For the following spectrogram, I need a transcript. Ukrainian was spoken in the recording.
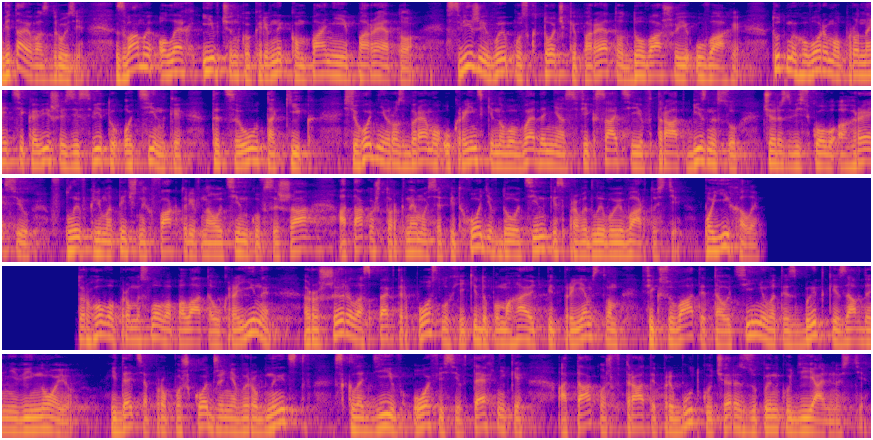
Вітаю вас, друзі! З вами Олег Івченко, керівник компанії Парето. Свіжий випуск точки Парето до вашої уваги. Тут ми говоримо про найцікавіше зі світу оцінки ТЦУ та КІК. Сьогодні розберемо українські нововведення з фіксації втрат бізнесу через військову агресію, вплив кліматичних факторів на оцінку в США, а також торкнемося підходів до оцінки справедливої вартості. Поїхали! Торгово-промислова палата України розширила спектр послуг, які допомагають підприємствам фіксувати та оцінювати збитки, завдані війною. Йдеться про пошкодження виробництв, складів, офісів, техніки, а також втрати прибутку через зупинку діяльності.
